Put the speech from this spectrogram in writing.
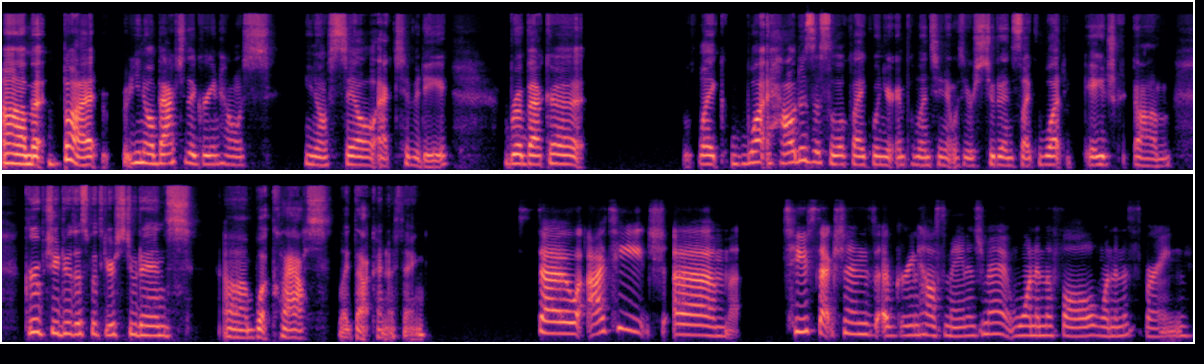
Um, but you know, back to the greenhouse, you know, sale activity, Rebecca, like what how does this look like when you're implementing it with your students? Like what age um group do you do this with your students? Um what class? Like that kind of thing. So i teach um two sections of greenhouse management one in the fall one in the spring.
